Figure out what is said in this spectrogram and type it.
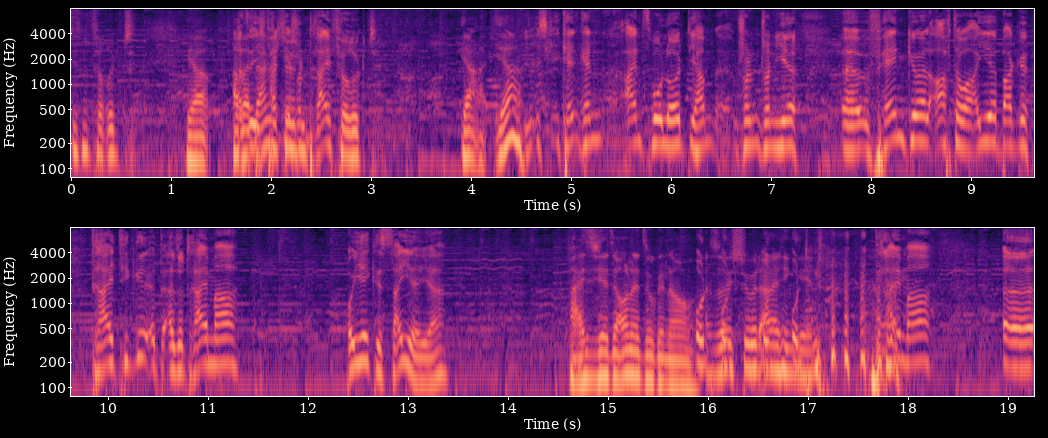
Die sind verrückt. Ja, aber also ich fand ja schon drei verrückt. Ja, ja. Ich, ich kenne kenn ein, zwei Leute, die haben schon, schon hier äh, Fangirl, After Hour Eierbacke, drei Ticket, also dreimal Euer Geseier, ja. Weiß ich jetzt auch nicht so genau. Und, Also ich würde auch nicht und, hingehen. und dreimal äh,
